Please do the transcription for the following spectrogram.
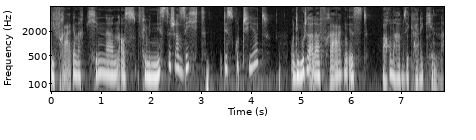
die Frage nach Kindern aus feministischer Sicht diskutiert. Und die Mutter aller Fragen ist, warum haben sie keine Kinder?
